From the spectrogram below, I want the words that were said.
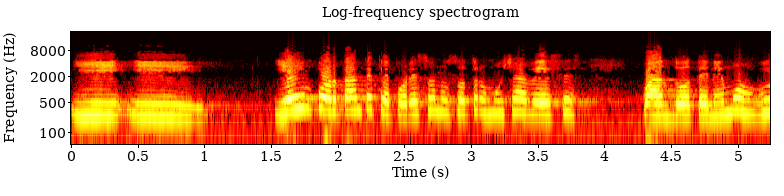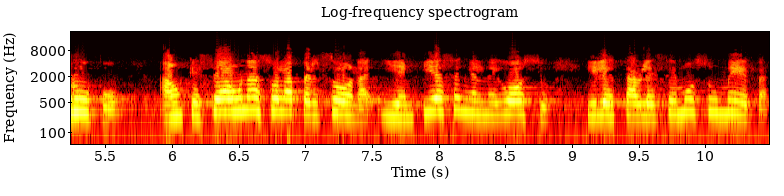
Y, es importante que por eso nosotros muchas veces, cuando tenemos grupo, aunque sea una sola persona, y empiece en el negocio y le establecemos su meta,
